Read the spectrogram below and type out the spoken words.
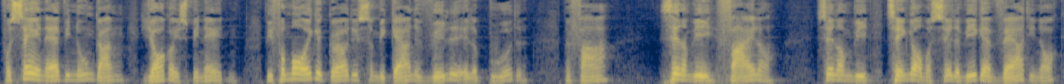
For sagen er, at vi nogle gange jogger i spinaten. Vi formår ikke at gøre det, som vi gerne ville eller burde. Men far, selvom vi fejler, selvom vi tænker om os selv, at vi ikke er værdige nok,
